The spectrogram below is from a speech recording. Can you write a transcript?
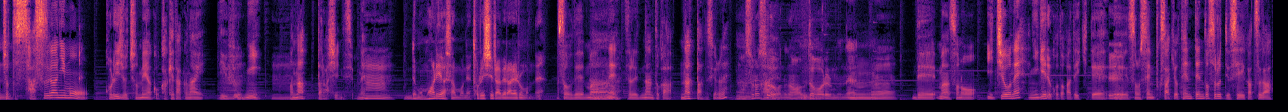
んちょっとさすがにもうこれ以上ちょっと迷惑をかけたくないっていう風にうん。まあなったらしいんですようね。ん。でもマリアさんもね取り調べられるもんね。そうでまあねそれなんとかなったんですけどね。まあそりゃそうやわなうん。疑われるもんね。うん。うんでまあその一応ね逃げることができてえその潜伏先を転々とするっていう生活が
